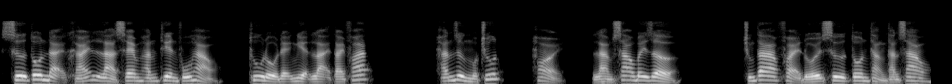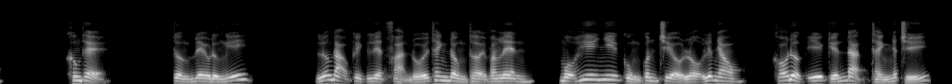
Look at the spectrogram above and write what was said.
Sư tôn đại khái là xem hắn thiên phú hảo, thu đồ đệ nghiện lại tái phát. Hắn dừng một chút, hỏi, làm sao bây giờ? Chúng ta phải đối sư tôn thẳng thắn sao? Không thể. Tưởng đều đừng nghĩ. Lưỡng đạo kịch liệt phản đối thanh đồng thời vang lên, mộ hy nhi cùng quân triều lộ liếc nhau, khó được ý kiến đạt thành nhất trí.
